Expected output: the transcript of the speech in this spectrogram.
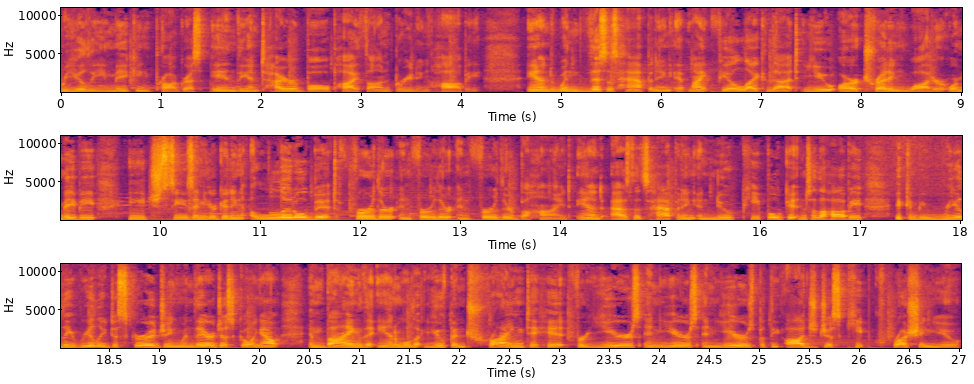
really making progress in the entire ball python breeding hobby. And when this is happening, it might feel like that you are treading water, or maybe each season you're getting a little bit further and further and further behind. And as that's happening and new people get into the hobby, it can be really, really discouraging when they are just going out and buying the animal that you've been trying to hit for years and years and years, but the odds just keep crushing you.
